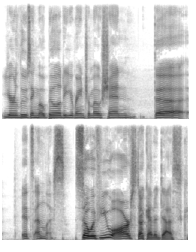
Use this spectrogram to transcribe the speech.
you're losing mobility, your range of motion. The it's endless. So if you are stuck at a desk,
